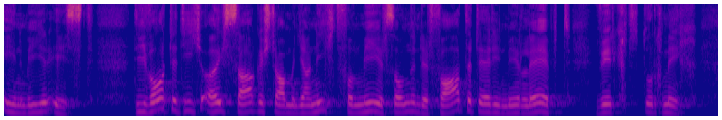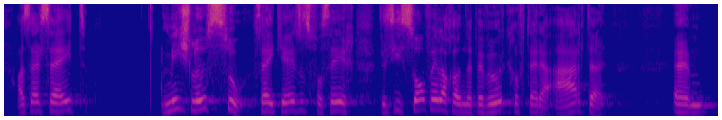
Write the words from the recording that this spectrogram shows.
in mir ist? Die Worte, die ich euch sage, stammen ja nicht von mir, sondern der Vater, der in mir lebt, wirkt durch mich. Also er sagt, mein Schlüssel, sagt Jesus von sich, dass ich so viel bewirken auf dieser Erde. Ähm,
